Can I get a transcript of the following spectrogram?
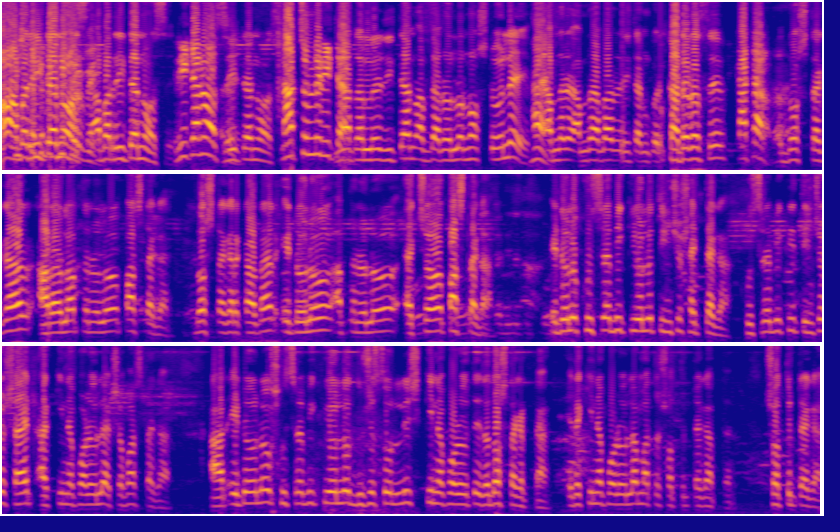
হ্যাঁ আবার রিটার্নও আছে আবার রিটার্নও আছে। রিটার্নও আছে। রিটার্নও আছে। না চললে রিটার্ন তাহলে রিটার্ন আপনার হলো নষ্ট হলে হ্যাঁ। আপনার আমরা আবার রিটার্ন করি। কাটার আছে কাটার দশ টাকার আর হলো আপনার হলো পাঁচ টাকার। দশ টাকার কাটার এটা হলো আপনার হলো একশো পাঁচ টাকা। এটা হলো খুচরা বিক্রি হলো তিনশো ষাট টাকা। খুচরা বিক্রি তিনশো ষাট আর কিনা পড়ে হলো একশো পাঁচ টাকা। আর এটা হলো খুচরা বিক্রি হলো দুশো চল্লিশ কিনা পড়ে হতে এটা দশ টাকারটা। এটা কিনা পড়ে হলো মাত্র সত্তর টাকা আপনার সত্তর টাকা।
